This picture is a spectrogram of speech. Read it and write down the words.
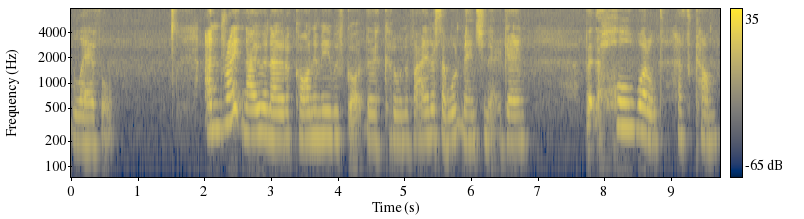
level? And right now in our economy, we've got the coronavirus. I won't mention it again, but the whole world has come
